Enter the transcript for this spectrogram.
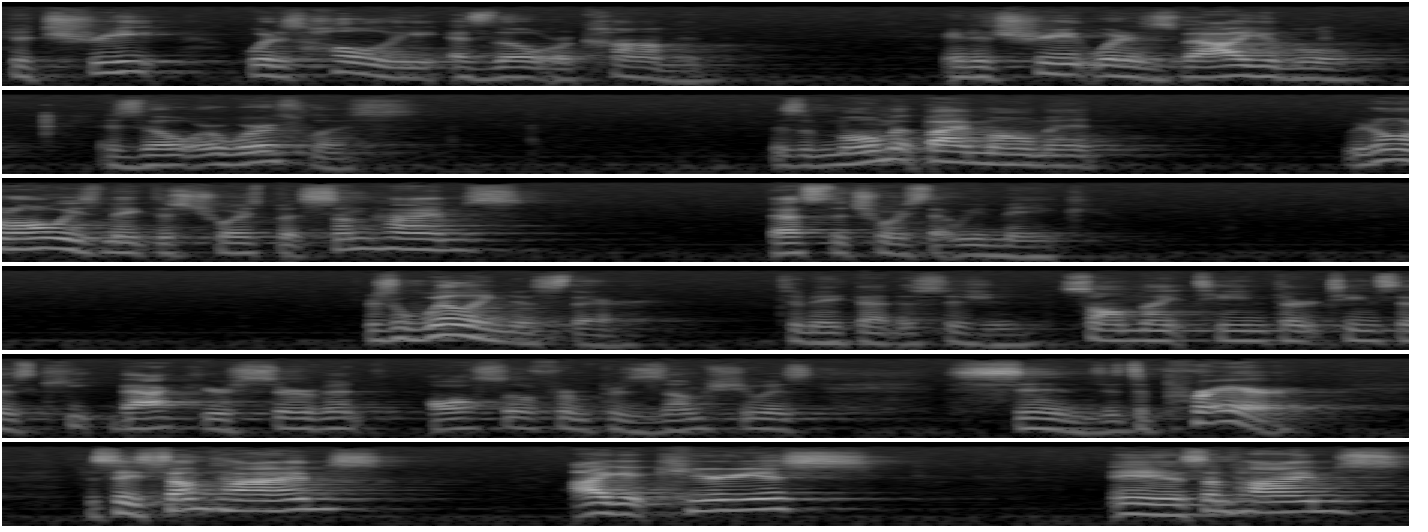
to treat what is holy as though it were common, and to treat what is valuable as though it were worthless. There's a moment by moment. We don't always make this choice, but sometimes that's the choice that we make. There's a willingness there to make that decision. Psalm 19, 13 says, Keep back your servant also from presumptuous sins. It's a prayer to say, Sometimes I get curious, and sometimes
